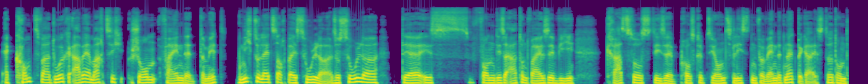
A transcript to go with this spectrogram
Er kommt zwar durch, aber er macht sich schon Feinde damit. Nicht zuletzt auch bei Sulla. Also Sulla, der ist von dieser Art und Weise, wie Crassus diese Proskriptionslisten verwendet, nicht begeistert und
